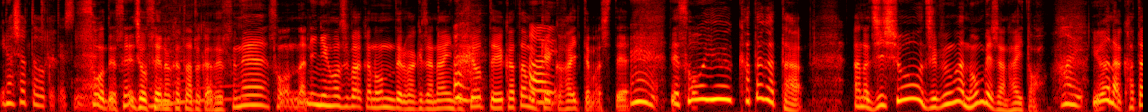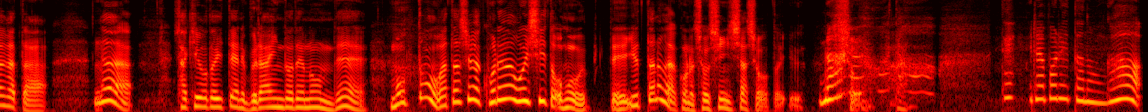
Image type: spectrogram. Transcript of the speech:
いらっしゃったわけですね。そうですね。女性の方とかですね、そんなに日本酒ばっか飲んでるわけじゃないんですよっていう方も結構入ってまして、はい、でそういう方々、あの自称自分は飲んべじゃないと。い。うような方々が先ほど言ったようにブラインドで飲んで最も私はこれは美味しいと思うって言ったのがこの初心者賞という賞。で選ばれたのが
